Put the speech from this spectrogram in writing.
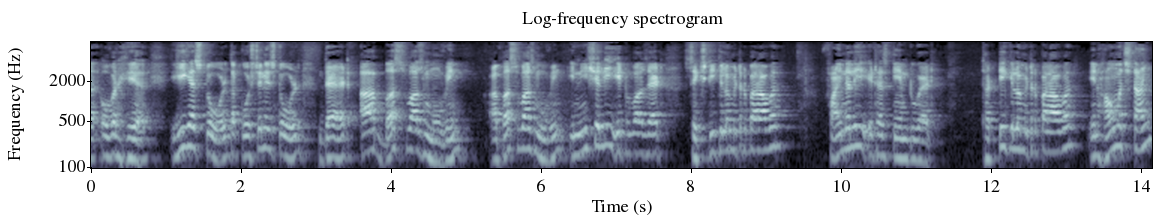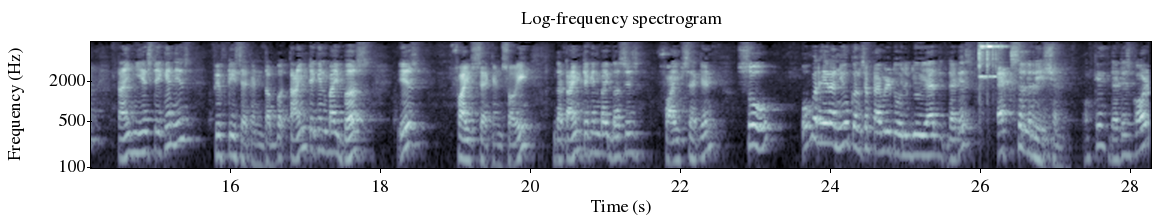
the over here he has told the question is told that a bus was moving a bus was moving. Initially it was at 60 km per hour. Finally it has came to at 30 km per hour. In how much time? Time he has taken is 50 seconds. The time taken by bus is 5 seconds. Sorry. The time taken by bus is 5 seconds. So over here a new concept i will tell you here that is acceleration. Okay that is called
